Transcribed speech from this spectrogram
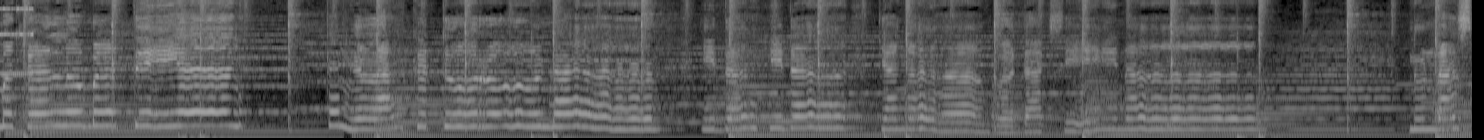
Maka betiang Dan ngelah keturunan. Ida-ida Jangan bedak sinan. Nunas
